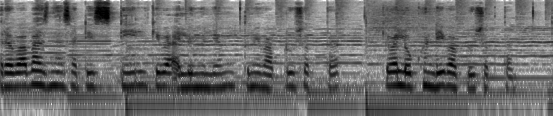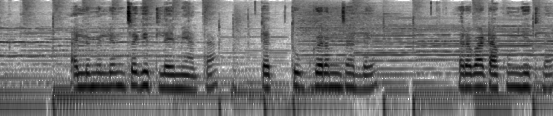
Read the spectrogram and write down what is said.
रवा भाजण्यासाठी स्टील किंवा ॲल्युमिनियम तुम्ही वापरू शकता किंवा लोखंडी वापरू शकता. ॲल्युमिनियमचं घेतलं आहे मी आता. त्यात तूप गरम झालं आहे रवा टाकून घेतला.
